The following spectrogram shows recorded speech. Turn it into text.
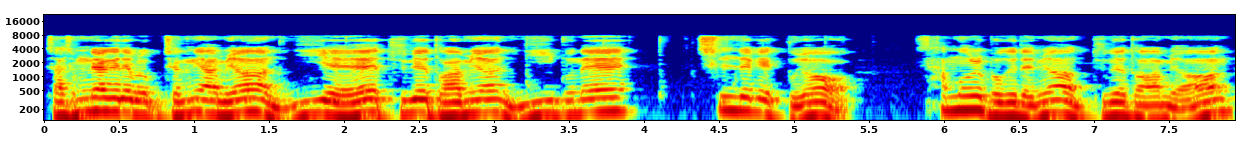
자, 정리하게 되면, 정리하면 2에 2개 더하면 2분의 7 되겠고요. 3을 보게 되면 2개 더하면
